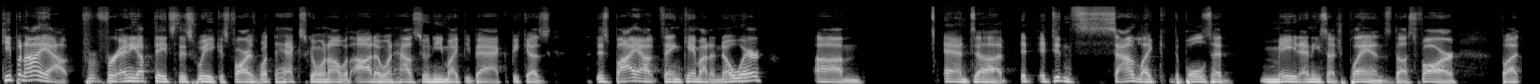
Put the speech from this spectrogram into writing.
keep an eye out for, for any updates this week as far as what the heck's going on with Otto and how soon he might be back because this buyout thing came out of nowhere. Um, and uh, it it didn't sound like the Bulls had made any such plans thus far. But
